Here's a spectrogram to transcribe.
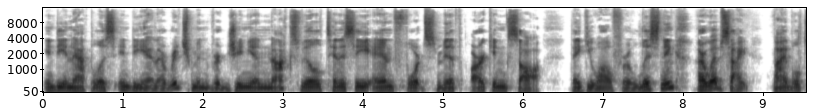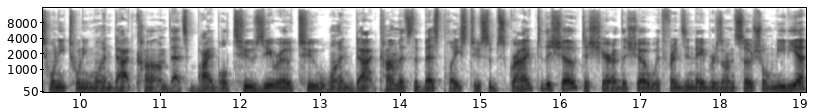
Indianapolis, Indiana, Richmond, Virginia, Knoxville, Tennessee, and Fort Smith, Arkansas. Thank you all for listening. Our website, Bible2021.com. That's Bible2021.com. That's the best place to subscribe to the show, to share the show with friends and neighbors on social media.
